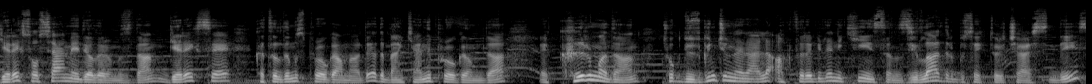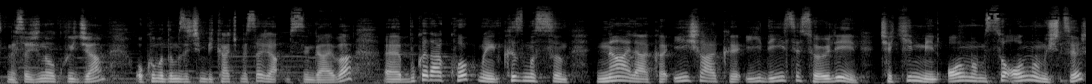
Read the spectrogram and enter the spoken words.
gerek sosyal medyalarımızdan gerekse katıldığımız programlarda ya da ben kendi programımda e, kırmadan çok düzgün cümlelerle aktarabilen iki insanız. Yıllardır bu sektör içerisindeyiz. Mesajını okuyacağım. Okumadığımız için birkaç mesaj atmışsın galiba. E, bu kadar korkmayın, kızmasın. Ne alaka? İyi şarkı, iyi değilse söyleyin. Çekinmeyin. Olmamışsa olmamıştır.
